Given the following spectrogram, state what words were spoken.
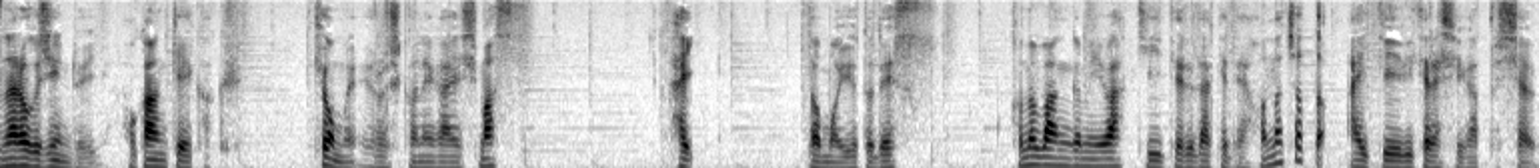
ナログ人類保管計画。今日もよろしくお願いします。はい。どうもゆうとです。この番組は聞いてるだけでほんのちょっと IT リテラシーがアップしちゃう。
